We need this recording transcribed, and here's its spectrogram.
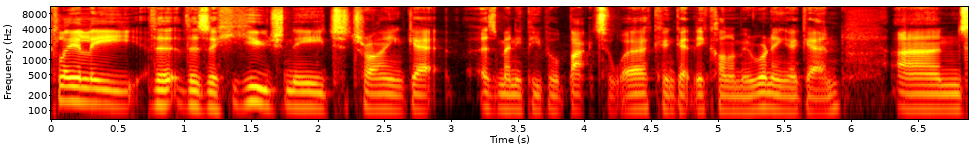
clearly the, there's a huge need to try and get as many people back to work and get the economy running again. And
